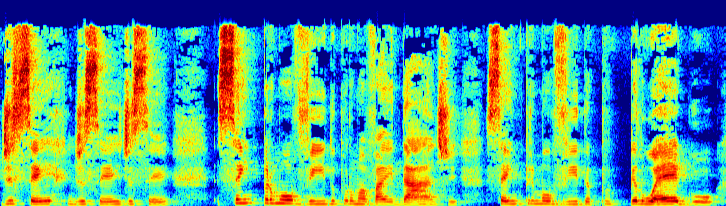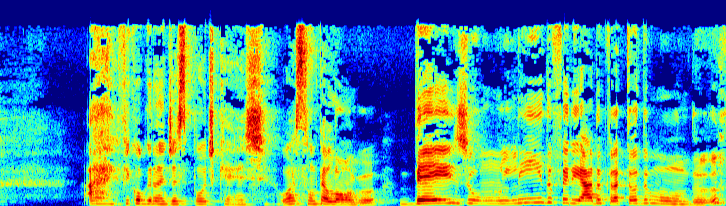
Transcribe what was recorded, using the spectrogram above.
de ser, de ser, de ser, sempre movido por uma vaidade, sempre movida por, pelo ego. Ai, ficou grande esse podcast. O assunto é longo. Beijo, um lindo feriado para todo mundo.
